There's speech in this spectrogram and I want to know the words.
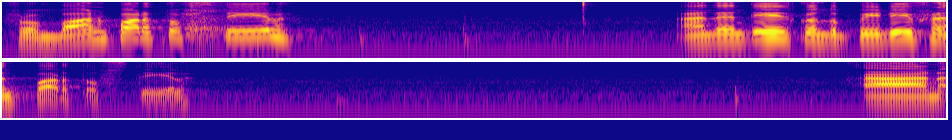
from one part of steel and then this is going to be a different part of steel. And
